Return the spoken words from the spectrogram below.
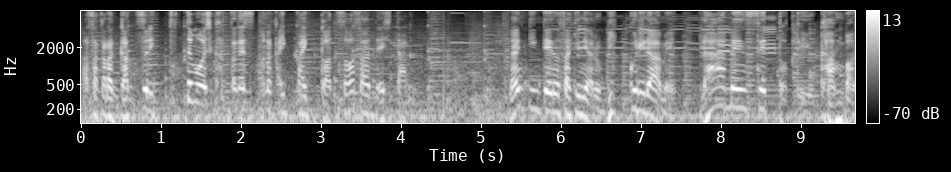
朝からがっつりとっても美味しかったです。お腹いっぱいごちそうさんでした。南京亭の先にあるびっくりラーメンラーメンセットっていう看板よ。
